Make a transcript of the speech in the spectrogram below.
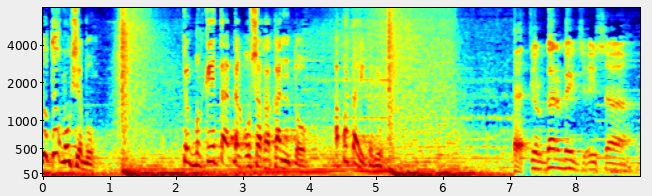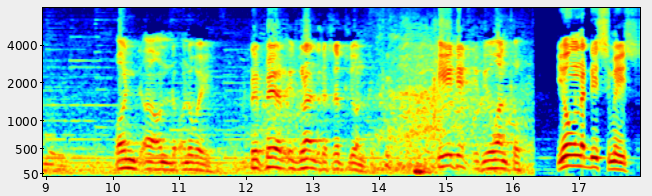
luto mo siya mo. Pero makita tag usa ka kanto, apatay ka yun. Your garbage is uh, on, uh, on, on the way. Prepare a grand reception. Eat it if you want to. Yung na-dismiss,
